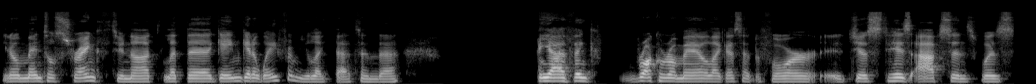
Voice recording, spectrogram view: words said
you know mental strength to not let the game get away from you like that. And uh yeah i think rocco romeo like i said before just his absence was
